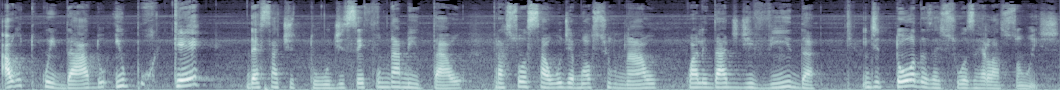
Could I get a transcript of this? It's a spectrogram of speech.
autocuidado e o porquê dessa atitude ser fundamental para a sua saúde emocional, qualidade de vida e de todas as suas relações.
